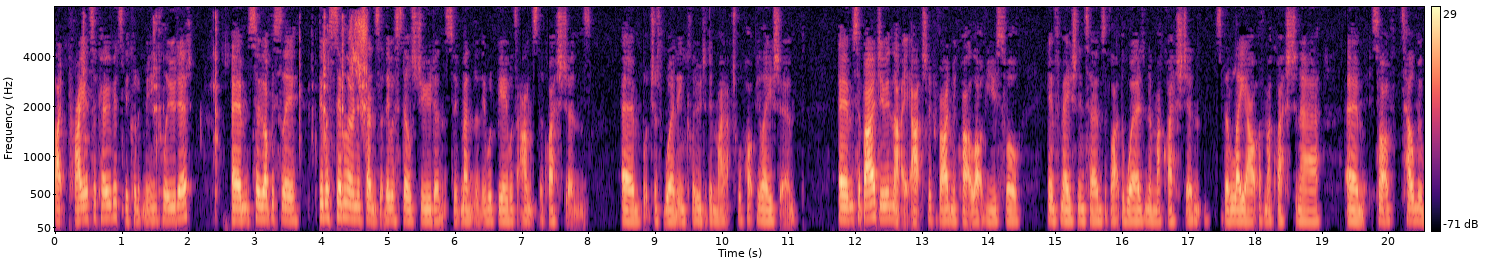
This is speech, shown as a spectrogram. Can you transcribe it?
like prior to COVID, so they couldn't be included. Um, so obviously they were similar in the sense that they were still students. So it meant that they would be able to answer the questions. um, but just weren't included in my actual population. Um, so by doing that, it actually provided me quite a lot of useful information in terms of like the wording of my question, the layout of my questionnaire, um, sort of tell me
